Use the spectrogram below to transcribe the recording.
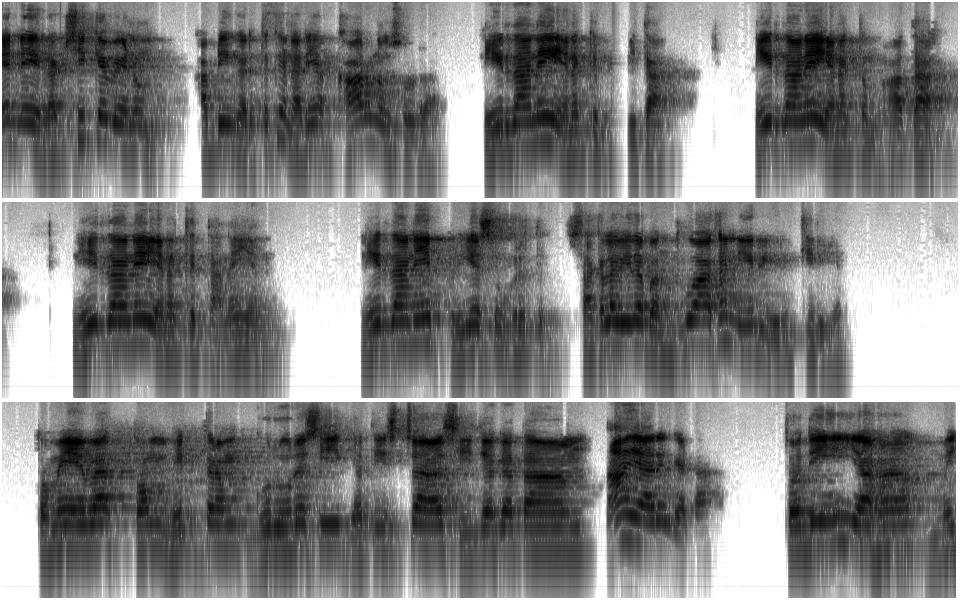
என்னை ரட்சிக்க வேணும் அப்படிங்கிறதுக்கு நிறைய காரணம் சொல்றார். நீர்தானே எனக்கு பிதா. நீர்தானே எனக்கு மாதா. நீர்தானே எனக்கு தனையன். நீர்தானே பிரிய சுகிருத்து. சகலவித பந்துவாக நீர் இருக்கிறீர். தொமேவ தொம் மித்திரம் குருரசி கதிஷ்டாசி ஜகதாம் நான் யாரும் கேட்டா தொதீயா உண்மை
